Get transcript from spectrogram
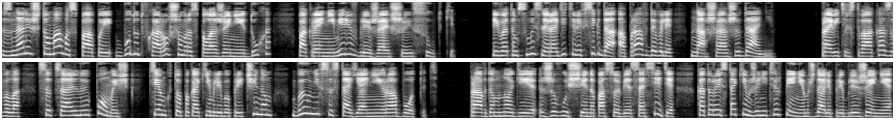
знали, что мама с папой будут в хорошем расположении духа, по крайней мере, в ближайшие сутки. И в этом смысле родители всегда оправдывали наши ожидания. Правительство оказывало социальную помощь тем, кто по каким-либо причинам был не в состоянии работать. Правда, многие живущие на пособие соседи, которые с таким же нетерпением ждали приближения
